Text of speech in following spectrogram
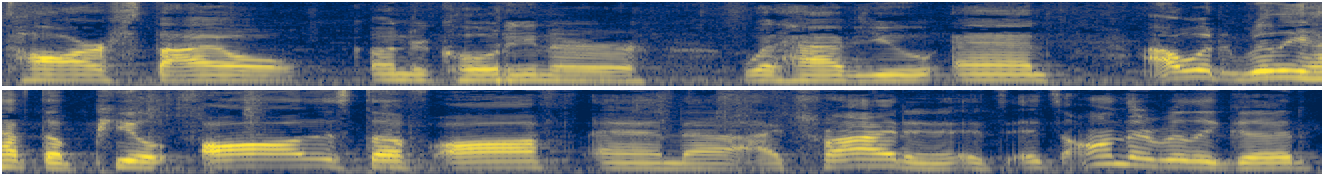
tar style undercoating or what have you. And I would really have to peel all this stuff off. And uh, I tried and it's, it's on there really good.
